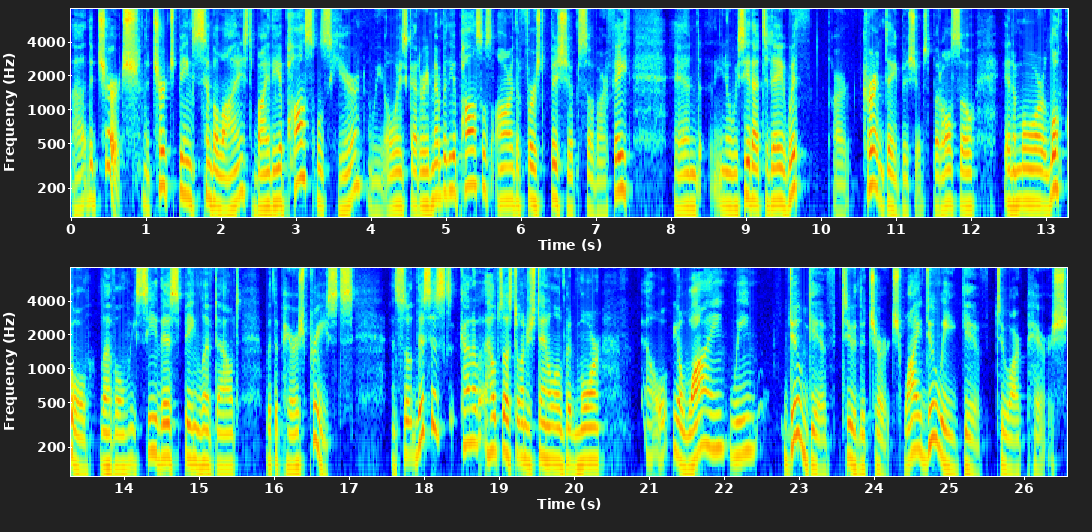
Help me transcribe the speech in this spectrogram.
uh, the church. The church being symbolized by the apostles here. We always got to remember the apostles are the first bishops of our faith. And, you know, we see that today with our current day bishops, but also in a more local level, we see this being lived out with the parish priests. And so this is kind of helps us to understand a little bit more, uh, you know, why we do give to the church. Why do we give to our parish?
